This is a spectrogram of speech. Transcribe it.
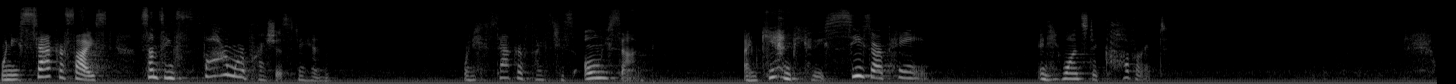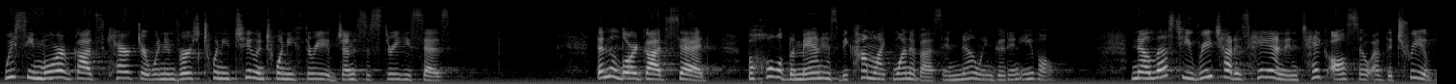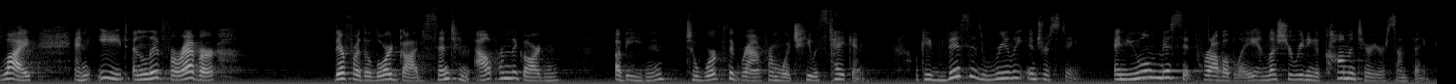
when he sacrificed something far more precious to him when he sacrificed his only son. Again, because he sees our pain and he wants to cover it. We see more of God's character when in verse 22 and 23 of Genesis 3 he says, Then the Lord God said, Behold, the man has become like one of us in knowing good and evil. Now, lest he reach out his hand and take also of the tree of life and eat and live forever. Therefore, the Lord God sent him out from the garden of Eden to work the ground from which he was taken. Okay, this is really interesting, and you will miss it probably unless you're reading a commentary or something.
